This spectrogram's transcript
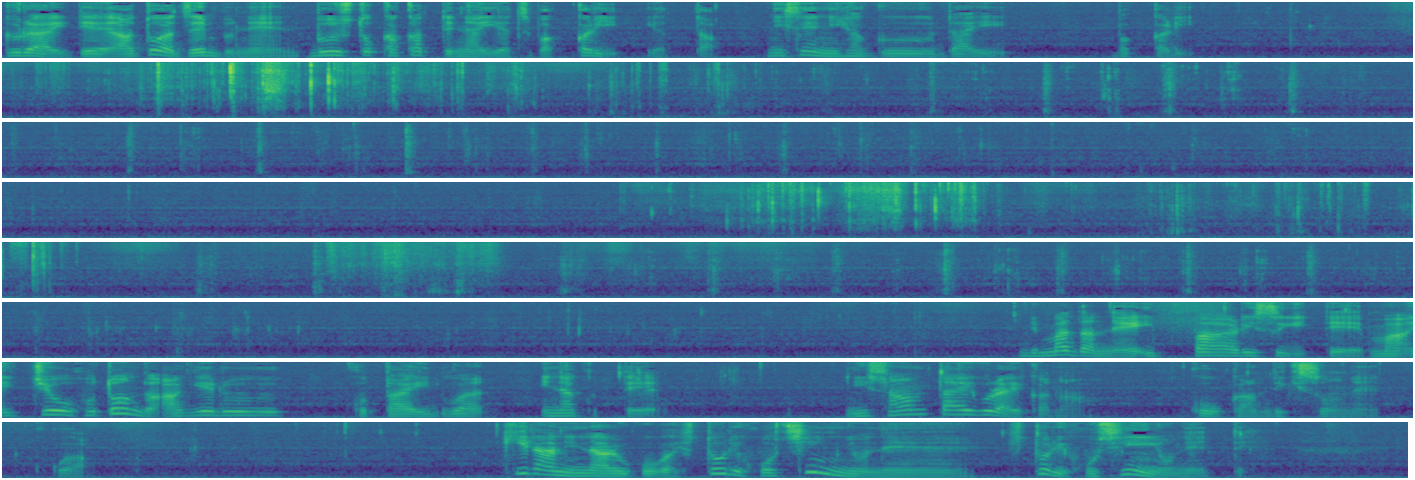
ぐらいであとは全部ねブーストかかってないやつばっかりやった。2200台ばっかり。でまだねいっぱいありすぎてまあ一応ほとんどあげる個体はいなくて23体ぐらいかな交換できそうねここは。キラになる子が1人欲しいんよね。1人欲しいんよねって。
